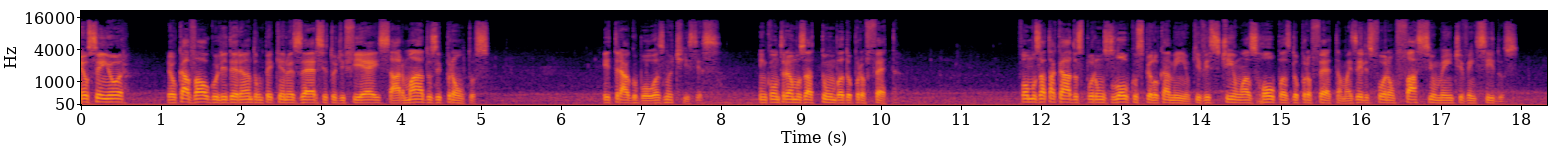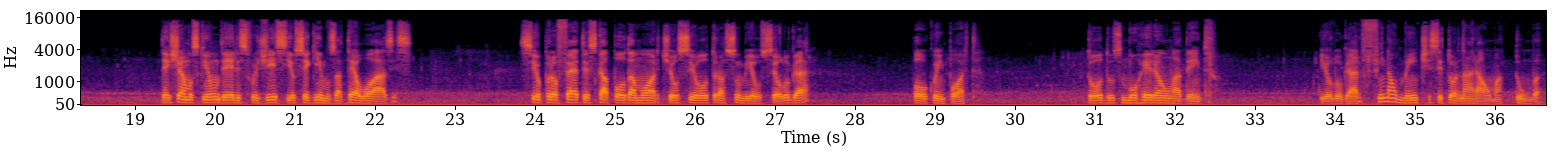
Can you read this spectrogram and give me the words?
Meu senhor, eu cavalgo liderando um pequeno exército de fiéis, armados e prontos. E trago boas notícias. Encontramos a tumba do profeta. Fomos atacados por uns loucos pelo caminho que vestiam as roupas do profeta, mas eles foram facilmente vencidos. Deixamos que um deles fugisse e o seguimos até o oásis. Se o profeta escapou da morte ou se outro assumiu o seu lugar, pouco importa. Todos morrerão lá dentro. E o lugar finalmente se tornará uma tumba.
